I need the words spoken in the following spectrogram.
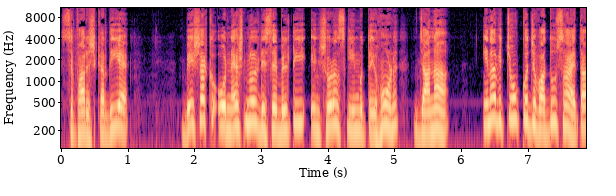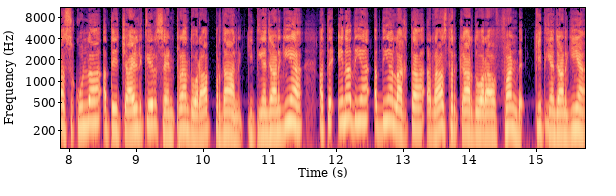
ਸਿਫਾਰਿਸ਼ ਕਰਦੀ ਹੈ। ਬੇਸ਼ੱਕ ਉਹ ਨੈਸ਼ਨਲ ਡਿਸੇਬਿਲਟੀ ਇੰਸ਼ੋਰੈਂਸ ਸਕੀਮ ਉੱਤੇ ਹੋਣ ਜਾਂ ਨਾ, ਇਹਨਾਂ ਵਿੱਚੋਂ ਕੁਝ ਵਾਧੂ ਸਹਾਇਤਾ ਸਕੂਲਾਂ ਅਤੇ ਚਾਈਲਡ ਕੇਅਰ ਸੈਂਟਰਾਂ ਦੁਆਰਾ ਪ੍ਰਦਾਨ ਕੀਤੀਆਂ ਜਾਣਗੀਆਂ ਅਤੇ ਇਹਨਾਂ ਦੀਆਂ ਅੱਧੀਆਂ ਲਾਗਤਾਂ ਰਾਜ ਸਰਕਾਰ ਦੁਆਰਾ ਫੰਡ ਕੀਤੀਆਂ ਜਾਣਗੀਆਂ।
